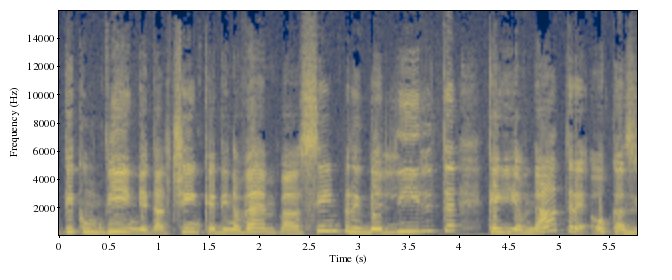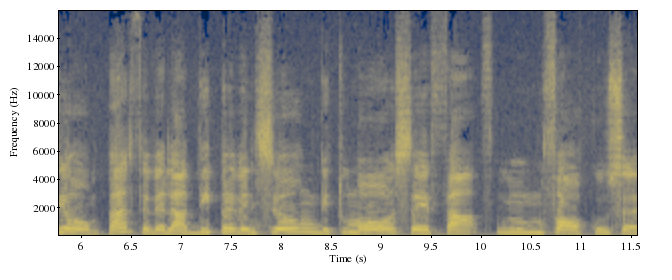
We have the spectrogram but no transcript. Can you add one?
che conviene dal 5 di novembre sempre dell'ILT che è un'altra occasione per fare di prevenzione di tumori e fa un focus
